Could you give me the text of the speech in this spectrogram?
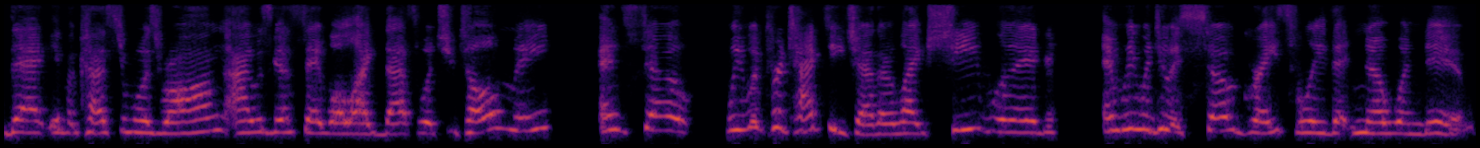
that if a customer was wrong, I was going to say, well, like, that's what you told me. And so we would protect each other. Like she would, and we would do it so gracefully that no one knew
